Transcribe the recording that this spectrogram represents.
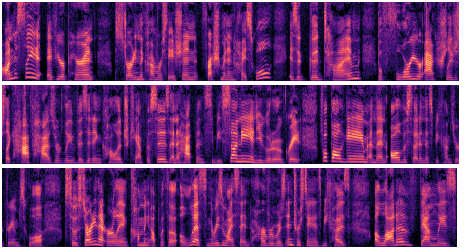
honestly, if you're a parent, starting the conversation freshman in high school is a good time before you're actually just like haphazardly visiting college campuses and it happens to be sunny and you go to a great football game and then all of a sudden this becomes your dream school. So starting that early and coming up with a, a list. And the reason why I said Harvard was interesting is because a lot of families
